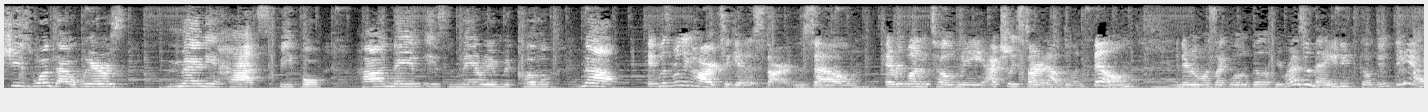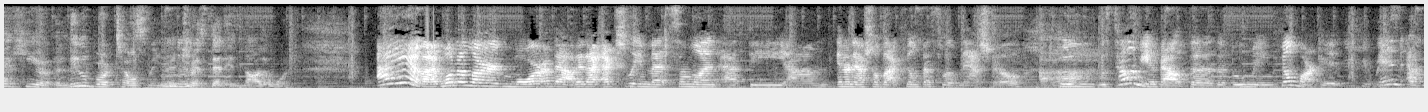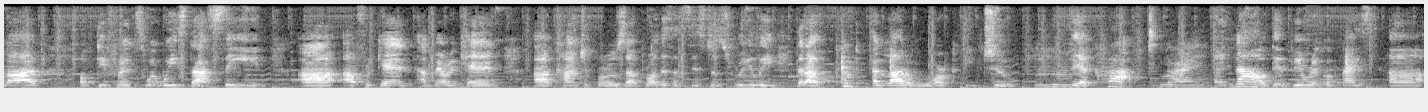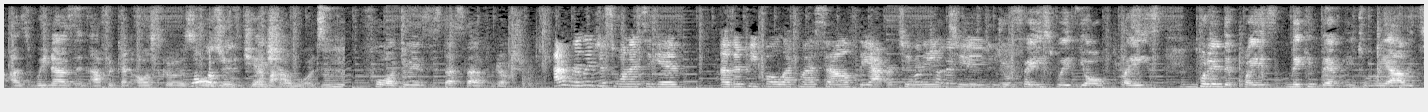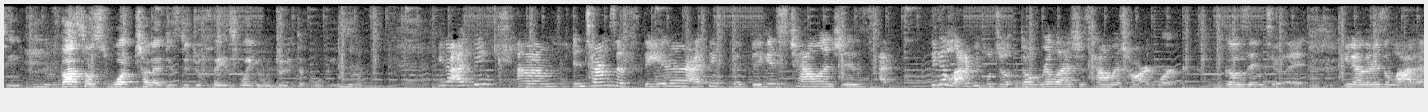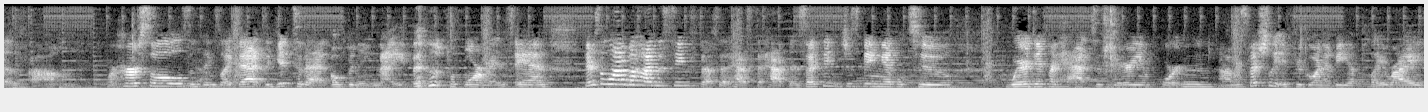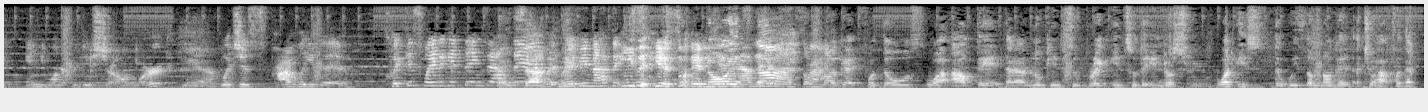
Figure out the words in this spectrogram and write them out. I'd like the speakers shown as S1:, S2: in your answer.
S1: She's one that wears many hats, people. Her name is Mary McCallum. Now,
S2: it was really hard to get a start. And so everyone who told me actually started out doing film. And everyone was like, well, to build up your resume, you need to go do theater.
S1: I hear a little bird tells me you're
S2: Mhm.
S1: interested in Nollywood.
S2: I am. I want to learn more about it. I actually met someone at the um, International Black Film Festival of Nashville
S1: Ah.
S2: who was telling me about the, the booming film market. And
S1: a lot of difference when we start seeing uh, African American uh, contemporaries, our brothers and sisters, really that have put a lot of work into mm-hmm. their craft.
S2: right.
S1: And now they're being recognized uh, as winners in African Oscars
S3: What
S1: or
S3: was your
S1: even Gemma
S3: inspiration?
S1: Awards mm-hmm. for doing Sister Style production.
S2: I really just wanted to give other people like myself the opportunity
S1: Did you
S2: to.
S1: face with your plays, mm-hmm. putting the plays, making them into reality, versus what challenges did you face when you were doing the movies?
S2: You know, I think um, in terms of theater, I think the biggest challenge is I think a lot of people ju- don't realize just how much hard work goes into it. You know, there's a lot of um, rehearsals and things like that to get to that opening night performance, and there's a lot of behind the scenes stuff that has to happen. So I think just being able to wear different hats is very important, um, especially if you're going to be a playwright and you want to produce your own work
S1: Yeah.
S2: which is probably the quickest way to get things out there, but maybe not the easiest way to
S1: No,
S2: get
S1: it's
S2: out
S1: not.
S2: there.
S1: Wisdom nugget for those who are out there that are looking to break into the industry. What is the wisdom nugget that you have for them?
